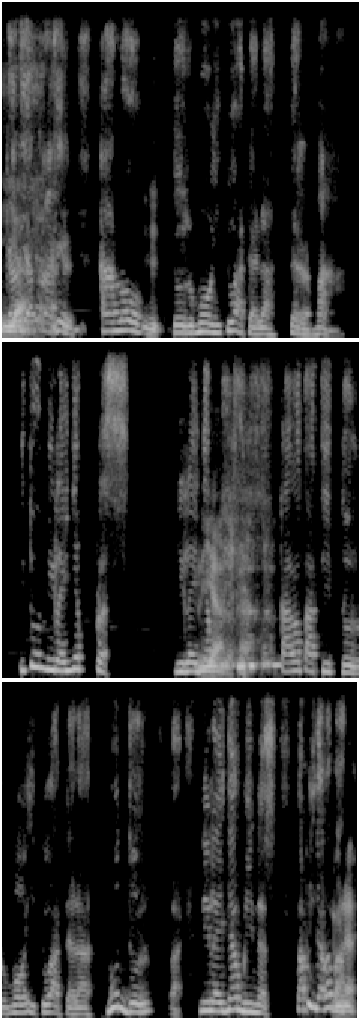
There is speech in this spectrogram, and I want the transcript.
Iya. Kalau yang terakhir, kalau. Durmo itu adalah derma, itu nilainya plus nilainya yeah. Kalau tadi Durmo itu adalah mundur, nah, nilainya minus. Tapi nggak apa-apa.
